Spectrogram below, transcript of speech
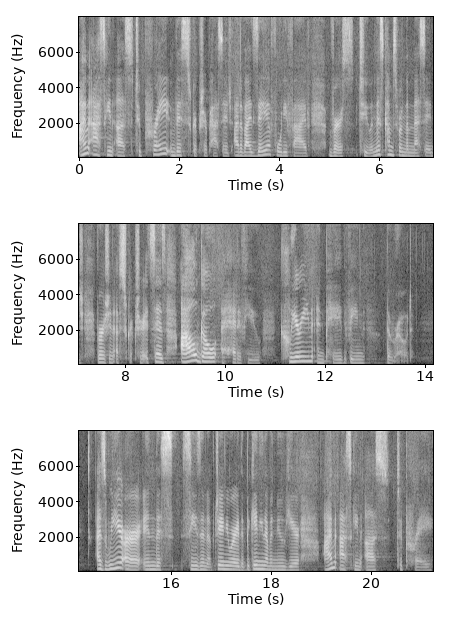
I'm asking us to pray this scripture passage out of Isaiah 45, verse 2. And this comes from the message version of scripture. It says, I'll go ahead of you, clearing and paving the road. As we are in this season of January, the beginning of a new year, I'm asking us to pray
